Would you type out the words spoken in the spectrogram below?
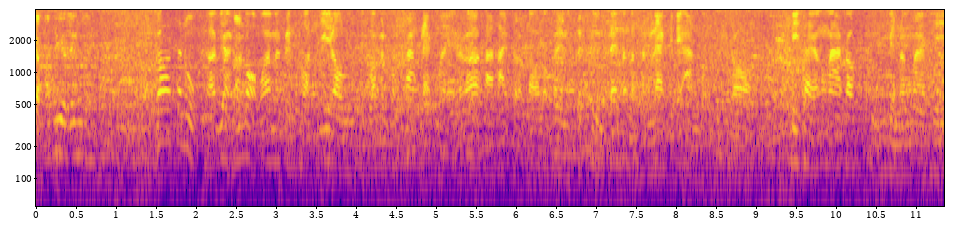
กับภาพยนตร์เรื่องนี้ ก็สนุกครับอย่างที่บอกว่ามันเป็นพล็อตที่เรารู้สึกว่ามันค่อนข้างแปลกใหม่แล้วก็ท้าทายสำหรับเราเราก็เลยรู้สึกตื่นเต้นตั้งแต่ครั้งแรกที่ได้อ่านบท ก็ดีใจมากๆก็ขอบคุณพี่เบนมากๆที่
